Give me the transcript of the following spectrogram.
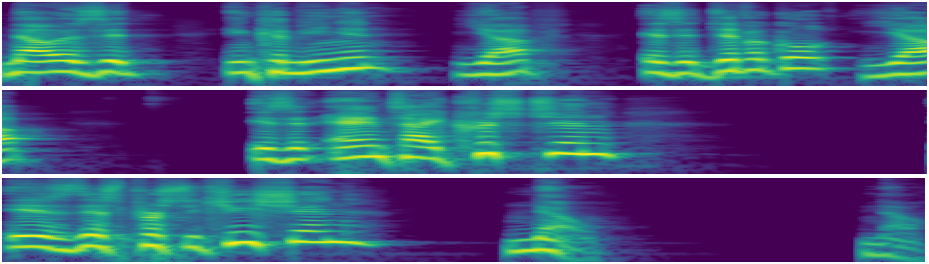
Now, is it inconvenient? Yup. Is it difficult? Yup. Is it anti Christian? Is this persecution? No. No.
